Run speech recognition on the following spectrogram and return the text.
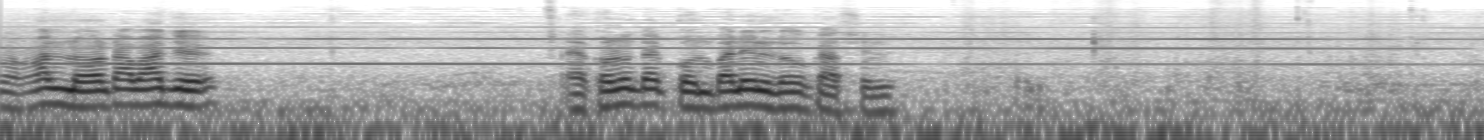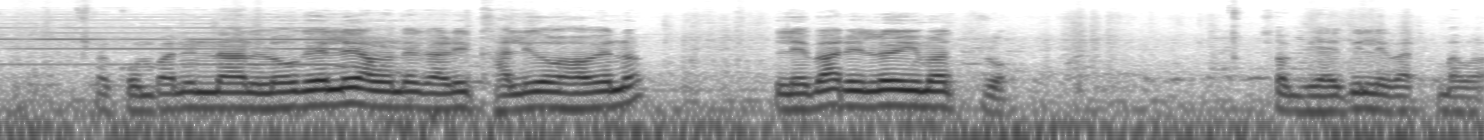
সকাল নটা বাজে। এখনও তার কোম্পানির লোক আসেনি। কোম্পানির না লোক এলে আমাদের গাড়ি খালিও হবে না। লেবার এলো এই মাত্র সব ভিআইপি লেবার, বাবা।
